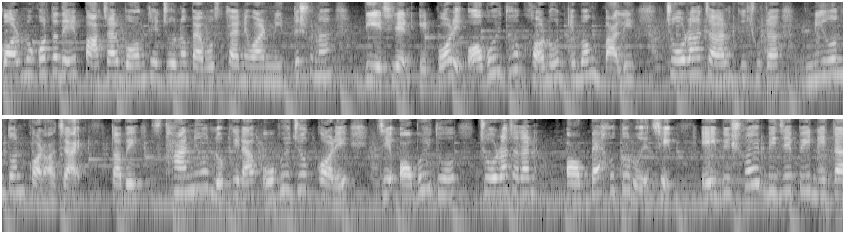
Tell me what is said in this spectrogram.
কর্মকর্তাদের পাচার বন্ধের জন্য ব্যবস্থা নেওয়ার নির্দেশনা দিয়েছিলেন। এরপরে অবৈধ খনন এবং বালির চোরাচালান কিছুটা নিয়ন্ত্রণ করা যায়। তবে স্থানীয় লোকেরা অভিযোগ করে যে অবৈধ চোরাচালান অব্যাহত রয়েছে। এই বিষয়ে বিজেপি নেতা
